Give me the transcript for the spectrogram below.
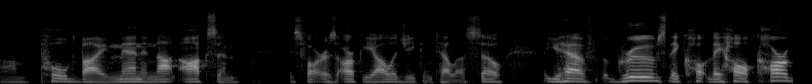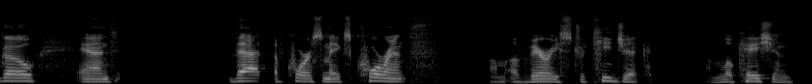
um, pulled by men and not oxen, as far as archaeology can tell us. So you have grooves, they, call, they haul cargo, and that, of course, makes Corinth um, a very strategic um, location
